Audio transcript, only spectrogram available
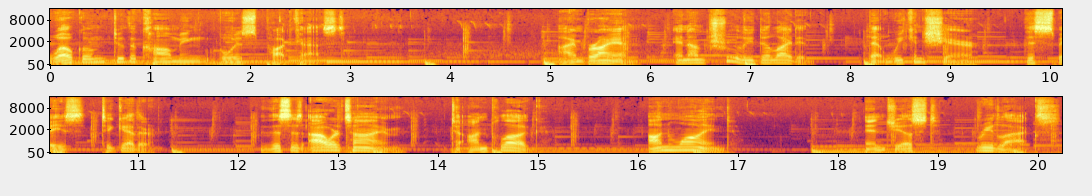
Welcome to the Calming Voice Podcast. I'm Brian, and I'm truly delighted that we can share this space together. This is our time to unplug, unwind, and just relax.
